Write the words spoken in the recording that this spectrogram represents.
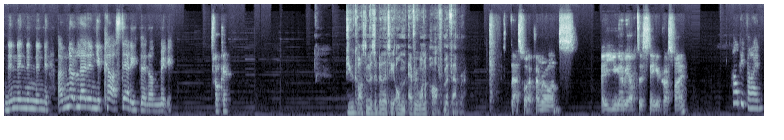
No, no, no, no, no. I'm not letting you cast anything on me. Okay. Do you cast invisibility on everyone apart from Ephemera? That's what Ephemera wants. Are you going to be able to sneak across fine? I'll be fine.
